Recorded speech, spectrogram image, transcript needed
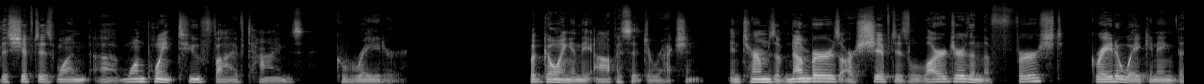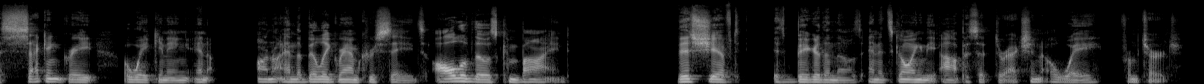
the shift is one uh, 1.25 times greater, but going in the opposite direction. In terms of numbers, our shift is larger than the first Great Awakening, the second Great Awakening, and and the Billy Graham Crusades. All of those combined, this shift is bigger than those, and it's going the opposite direction away from church.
